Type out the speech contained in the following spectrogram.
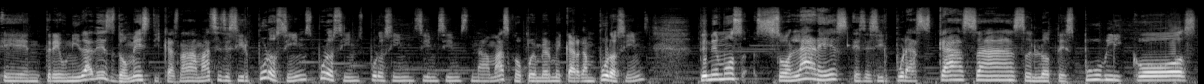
entre unidades domésticas nada más. Es decir, puro Sims, puro Sims, puro Sims, Sims, Sims, nada más. Como pueden ver me cargan puro Sims. Tenemos solares, es decir, puras casas, lotes públicos,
